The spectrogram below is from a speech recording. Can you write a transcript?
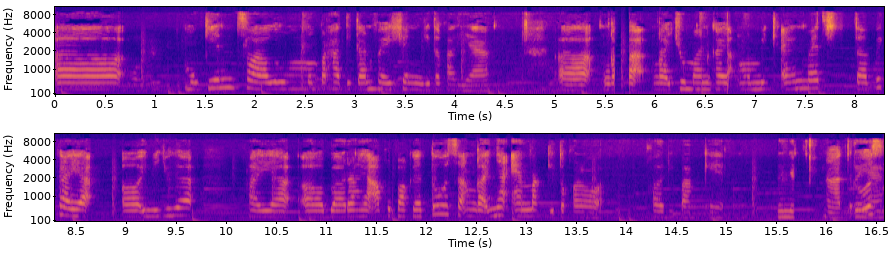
uh, mungkin selalu memperhatikan fashion gitu kali ya. Uh, nggak nggak cuman kayak nge-mix and match tapi kayak uh, ini juga kayak uh, barang yang aku pakai tuh seenggaknya enak gitu kalau kalau dipakai. Nah terus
